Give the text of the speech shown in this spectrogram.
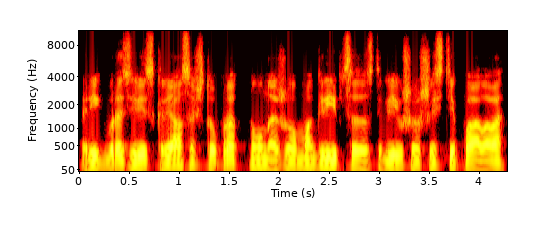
Рик Бразилец клялся, что проткнул ножом магрибца, застрелившего Шестипалова,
